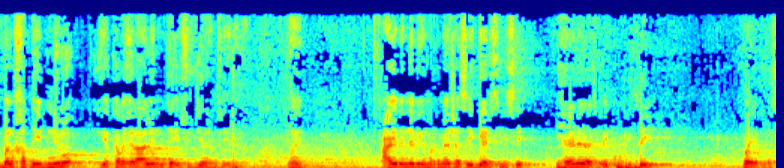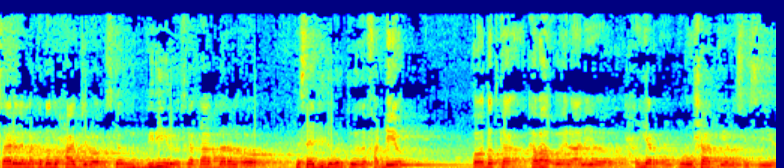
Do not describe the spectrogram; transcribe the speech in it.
Bal khadiibnimo iyo kaba ilaalin intay isu jiraan cayda nebiga marka meeshaasay gaarsiisay ihaanadaas bay ku riday. Ayb masaarida marka dad waxaa jiro iska mudbiriin oo iska qaab daran oo masaajidda hortooda fadhiyo oo dadka kabaha u ilaaliyo yar un quruushaad iyo la siisiiyo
